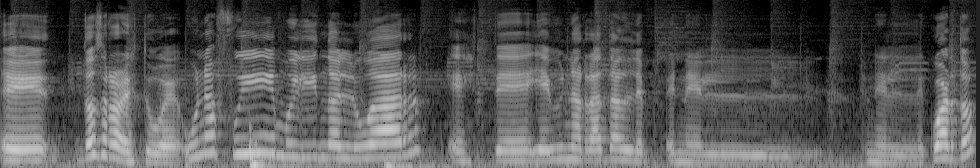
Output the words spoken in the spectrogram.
eh, dos errores tuve. Una fui muy lindo el lugar, este, y había una rata en el, en el, en el cuarto.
